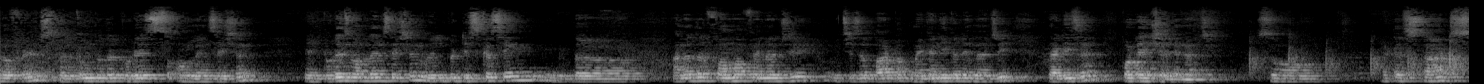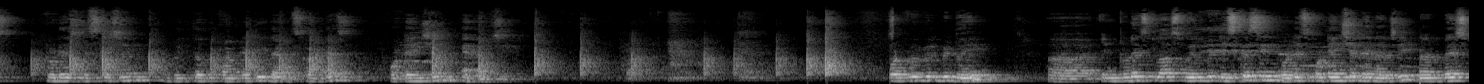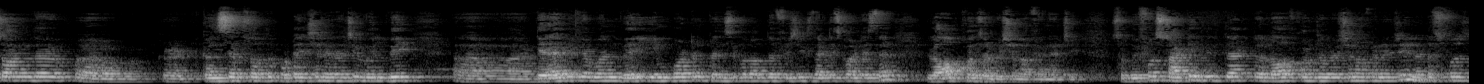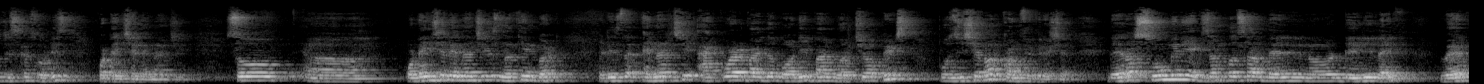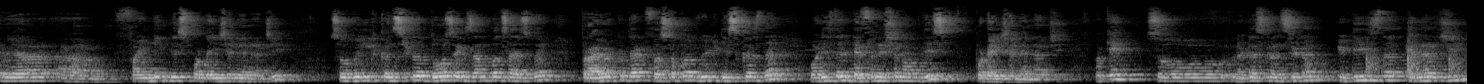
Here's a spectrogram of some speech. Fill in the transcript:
Hello friends, welcome to the today's online session. In today's online session, we'll be discussing the another form of energy which is a part of mechanical energy that is a potential energy. So let us start today's discussion with the quantity that is called as potential energy. What we will be doing uh, in today's class, we will be discussing what is potential energy. Uh, based on the uh, concepts of the potential energy, we will be uh, deriving a one very important principle of the physics that is called as the law of conservation of energy. So, before starting with that uh, law of conservation of energy, let us first discuss what is potential energy. So, uh, potential energy is nothing but it is the energy acquired by the body by virtue of its position or configuration there are so many examples are there in our daily life where we are uh, finding this potential energy. So we'll consider those examples as well. Prior to that first of all we'll discuss the what is the definition of this potential energy. Okay? So let us consider it is the energy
